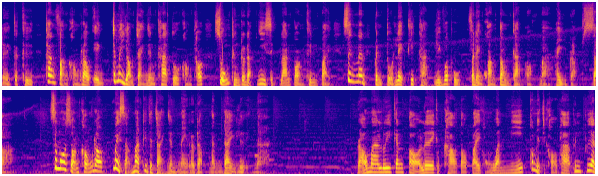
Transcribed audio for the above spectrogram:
เลยก็คือ ทางฝั่งของเราเองจะไม่ยอมจ่ายเงินค่าตัวของเขาสูงถึงระดับ 20 ล้านปอนด์ขึ้นไป ซึ่งนั่นเป็นตัวเลขที่ทางลิเวอร์พูลแสดงความต้องการออกมาให้รับทราบสโมสรของเราไม่สามารถที่จะจ่ายเงินในระดับนั้นได้เลยนะ เรามาลุยกันต่อเลยกับข่าวต่อไปของวันนี้ผมอยากจะขอพาเพื่อน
